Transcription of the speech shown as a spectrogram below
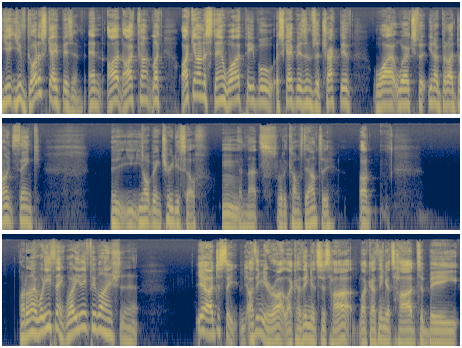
you, you've got escapism, and I, I can't like I can understand why people escapism's attractive, why it works for you know, but I don't think you're not being true to yourself, Mm. and that's what it comes down to. I, I don't know. What do you think? Why do you think people are interested in it? Yeah, I just think I think you're right. Like I think it's just hard. Like I think it's hard to be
